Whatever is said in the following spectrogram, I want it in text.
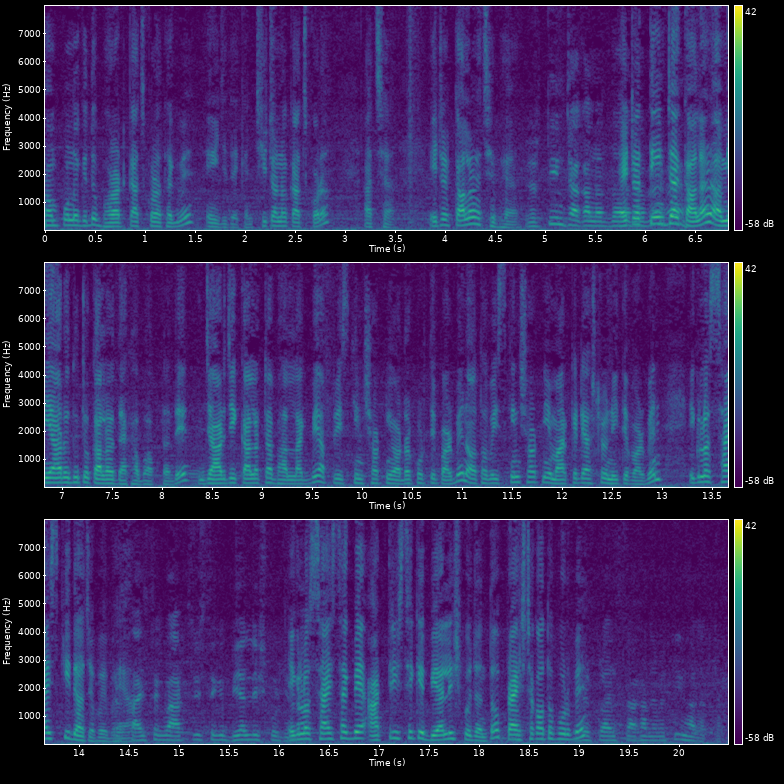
সম্পূর্ণ কিন্তু ভরাট কাজ করা থাকবে। এই যে দেখেন ছিটানো কাজ করা। আচ্ছা এটার কালার আছে ভাইয়া? তিনটা কালার এটা তিনটা হ্যাঁ? কালার আমি আরও দুটো কালার দেখাবো আপনাদের। যার যে কালারটা ভালো লাগবে আপনি স্ক্রিনশট নিয়ে অর্ডার করতে পারবেন অথবা স্ক্রিনশট নিয়ে মার্কেটে আসলেও নিতে পারবেন। এগুলো সাইজ কি দেওয়া যাবে ভাইয়া? সাইজ থাকবে 38 থেকে 42 পর্যন্ত। এগুলো সাইজ থাকবে আটত্রিশ থেকে বিয়াল্লিশ পর্যন্ত। প্রাইসটা কত পড়বে? প্রাইস রাখা যাবে 3000 টাকা।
